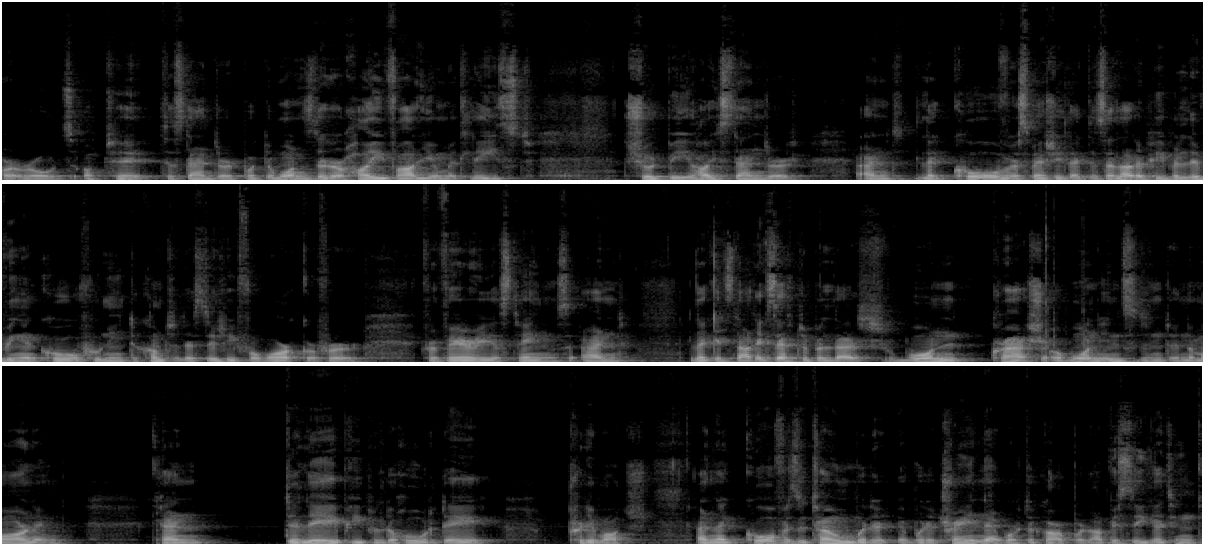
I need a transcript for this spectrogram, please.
our roads up to, to standard, but the ones that are high volume at least should be high standard. And like Cobh especially like there's a lot of people living in Cobh who need to come to the city for work or for for various things, and like it's not acceptable that one crash or one incident in the morning can delay people the whole day, pretty much. And like Cobh is a town with a with a train network to Cork, but obviously I think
